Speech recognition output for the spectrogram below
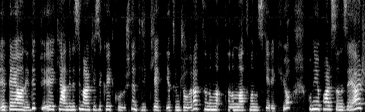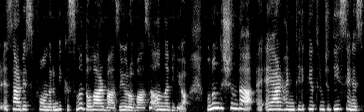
e, beyan edip e, kendinizi merkezi kayıt kuruluşuna nitelikli yatırımcı olarak tanımla, tanımlatmanız gerekiyor. Bunu yaparsanız eğer e, serbest fonların bir kısmı dolar bazlı, euro bazlı alınabiliyor. Bunun dışında e, eğer hani nitelikli yatırımcı değilseniz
